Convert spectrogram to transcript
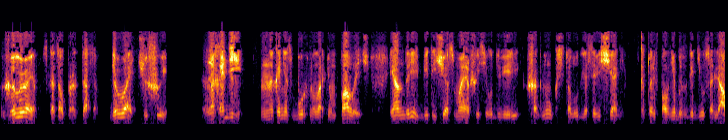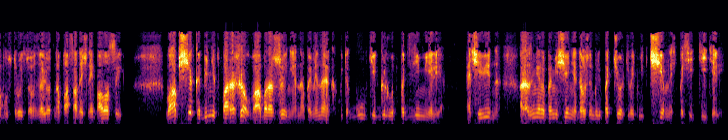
«Желаем», — сказал Протасов. «Давай, чеши». «Заходи!» Наконец буркнул Артем Павлович, и Андрей, битый час маявшийся у двери, шагнул к столу для совещаний, который вполне бы сгодился для обустройства взлетно-посадочной полосы. Вообще кабинет поражал воображение, напоминая какой-то гулкий грот подземелья. Очевидно, размеры помещения должны были подчеркивать никчемность посетителей.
